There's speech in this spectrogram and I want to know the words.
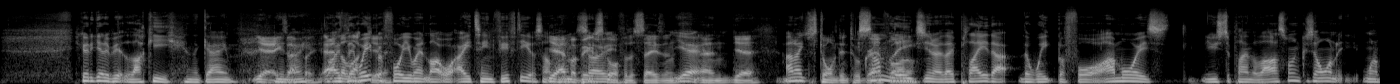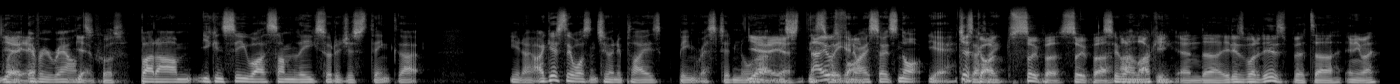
you got to get a bit lucky in the game. Yeah, you know? exactly. And Like the luck, week yeah. before, you went like what eighteen fifty or something. Yeah, and my biggest So score for the season. yeah. and yeah, And I- stormed into a grand some final. leagues, you know, they play that the week before. I'm always used to playing the last one because I want to want to play Yeah, yeah. every round. Yeah, of course. But um, you can see why some leagues sort of just think that. You know, I guess there wasn't too many players being rested and all Yeah, that yeah. this, this was week anyway. So it's not, yeah, Just exactly. got super, super, Super unlucky, unlucky. and uh, it is what it is. But uh, anyway,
